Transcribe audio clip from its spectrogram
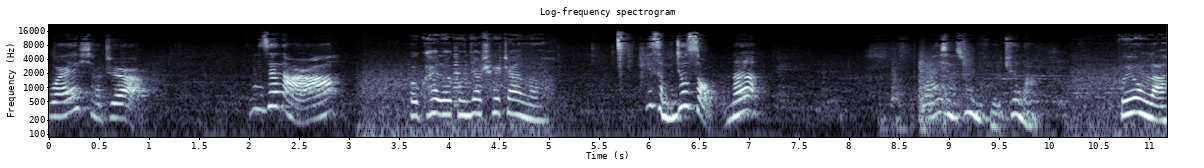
喂，小芝，你在哪儿啊？我快到公交车站了。你怎么就走了呢？我还想送你回去呢。不用了，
